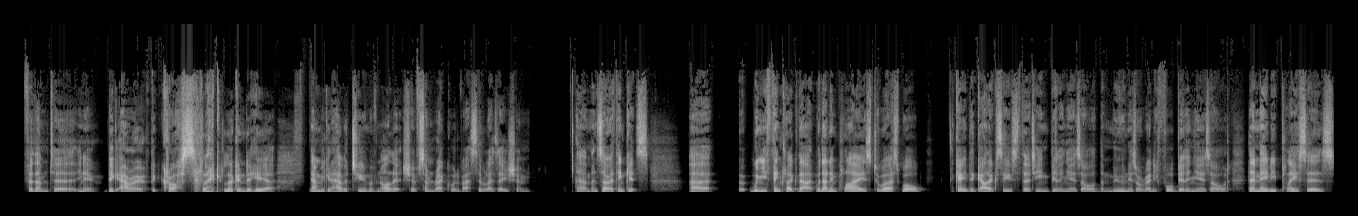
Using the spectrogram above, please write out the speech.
for them to, you know, big arrow, big cross, like look under here, and we could have a tomb of knowledge of some record of our civilization. Um, and so I think it's uh, when you think like that, what that implies to us, well, okay, the galaxy is 13 billion years old, the moon is already 4 billion years old. There may be places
